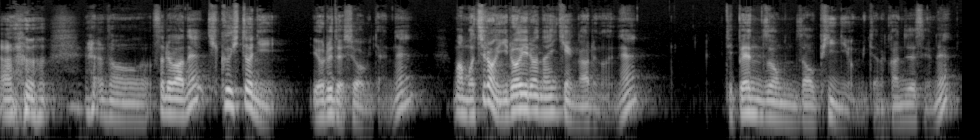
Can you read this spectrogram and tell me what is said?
あの あのそれはね聞く人によるでしょうみたいなね。まあもちろんいろいろな意見があるのでね。depends on the opinion みたいな感じですよね。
